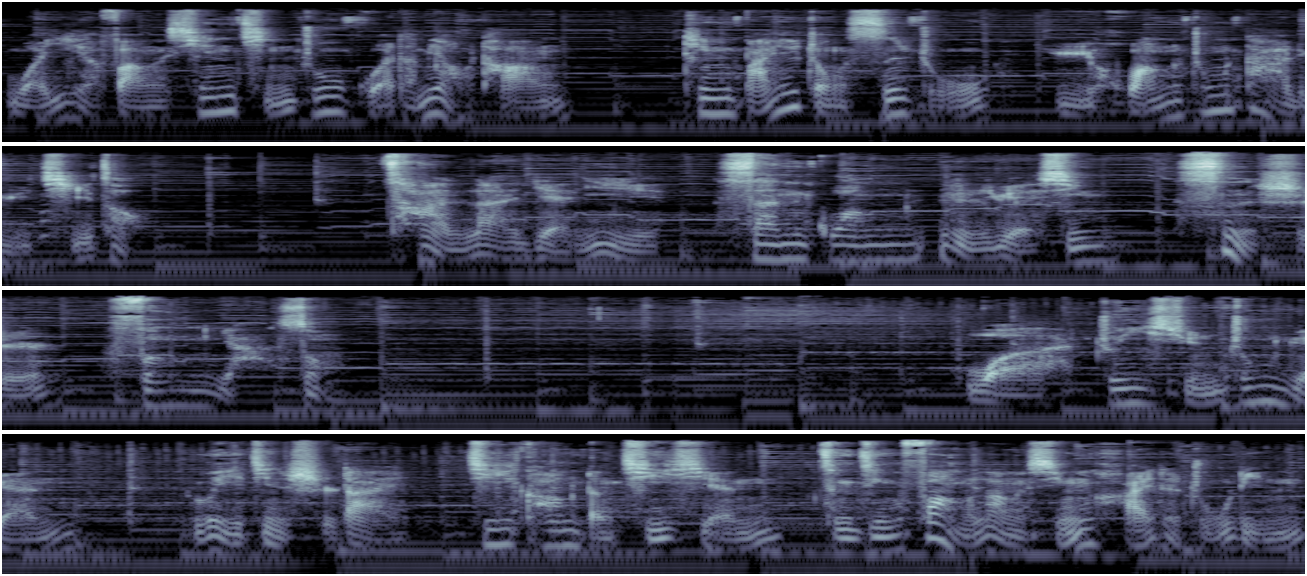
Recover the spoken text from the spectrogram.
我夜访先秦诸国的庙堂，听百种丝竹与黄钟大吕齐奏，灿烂演绎三光日月星，四时风雅颂。我追寻中原。魏晋时代，嵇康等七贤曾经放浪形骸的竹林，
